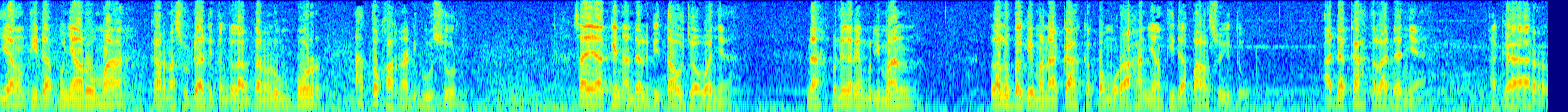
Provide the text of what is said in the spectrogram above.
yang tidak punya rumah, karena sudah ditenggelamkan lumpur atau karena digusur? Saya yakin Anda lebih tahu jawabannya. Nah, pendengar yang budiman, lalu bagaimanakah kepemurahan yang tidak palsu itu? Adakah teladannya? Agar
